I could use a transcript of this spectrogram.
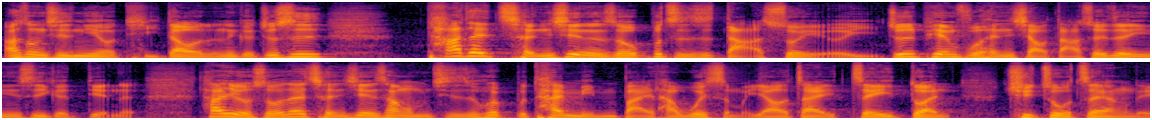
阿宋其实你有提到的那个，就是他在呈现的时候不只是打碎而已，就是篇幅很小，打碎这已经是一个点了。他有时候在呈现上，我们其实会不太明白他为什么要在这一段去做这样的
